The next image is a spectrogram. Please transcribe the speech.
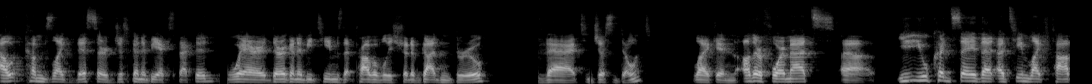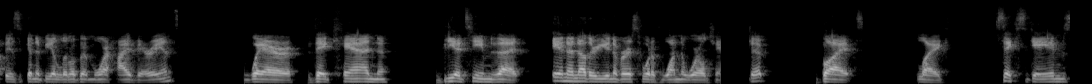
outcomes like this are just going to be expected where there are going to be teams that probably should have gotten through that just don't. Like in other formats, uh, you, you could say that a team like Top is going to be a little bit more high variance, where they can be a team that in another universe would have won the world championship, but like six games,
